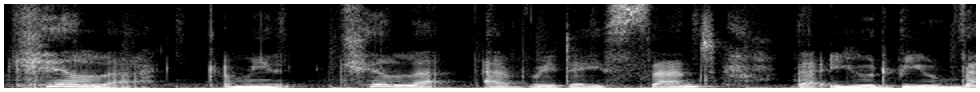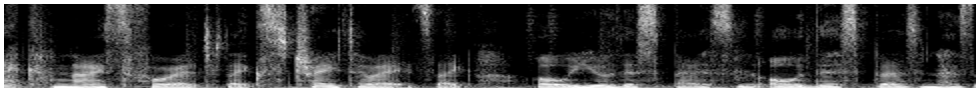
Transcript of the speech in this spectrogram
killer. I mean, killer everyday scent that you'd be recognized for it like straight away it's like oh you're this person oh this person has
